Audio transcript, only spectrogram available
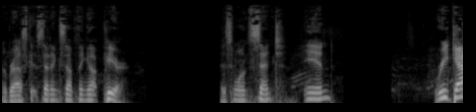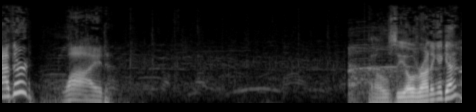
Nebraska setting something up here. This one sent in. Regathered. Wide. Belzile running again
